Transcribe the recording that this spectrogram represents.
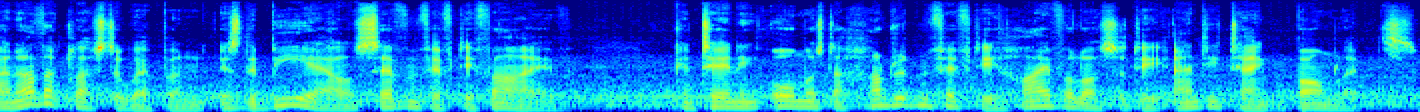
Another cluster weapon is the BL-755, containing almost 150 high-velocity anti-tank bomblets.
